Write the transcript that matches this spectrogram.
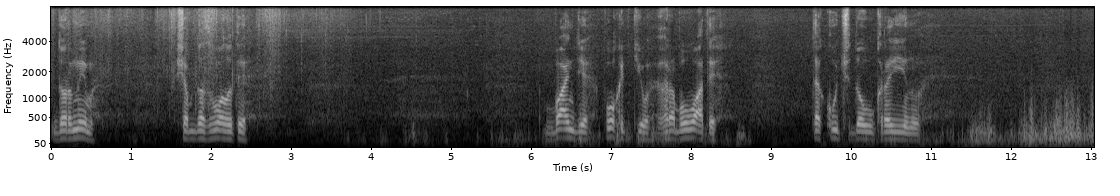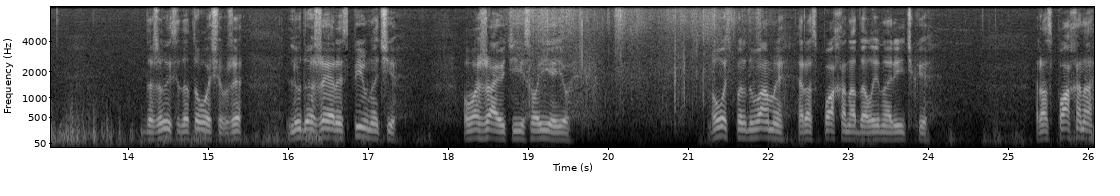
дурним, щоб дозволити банді покидьків грабувати таку чудову країну. Дожилися до того, що вже людожери з півночі вважають її своєю. Ось перед вами розпахана долина річки. Розпахана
